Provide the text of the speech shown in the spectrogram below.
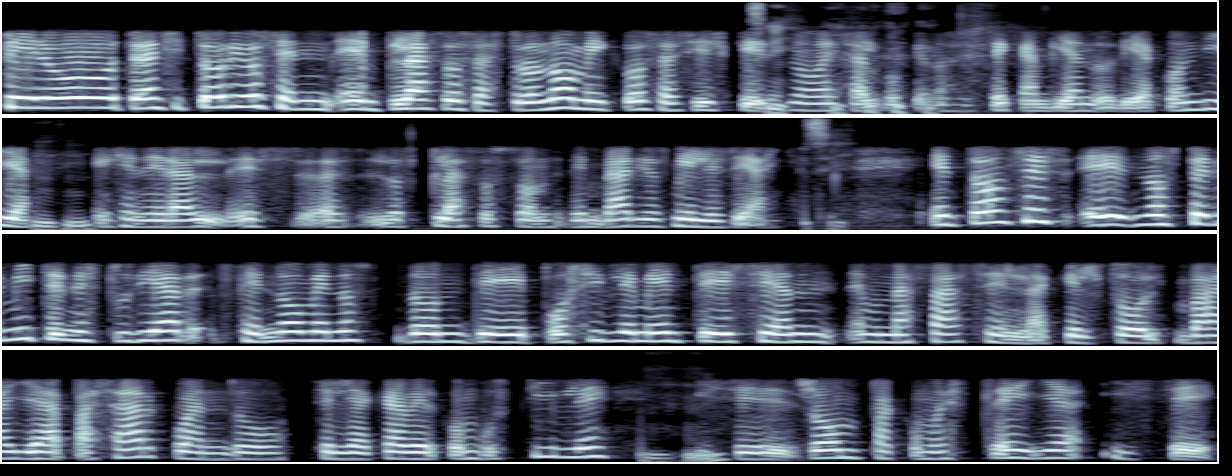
pero transitorios en, en plazos astronómicos, así es que Sí. no es algo que nos esté cambiando día con día. En general, es, los plazos son de varios miles de años. Sí. Entonces, eh, nos permiten estudiar fenómenos donde posiblemente sean una fase en la que el Sol vaya a pasar cuando se le acabe el combustible y se rompa como estrella y se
